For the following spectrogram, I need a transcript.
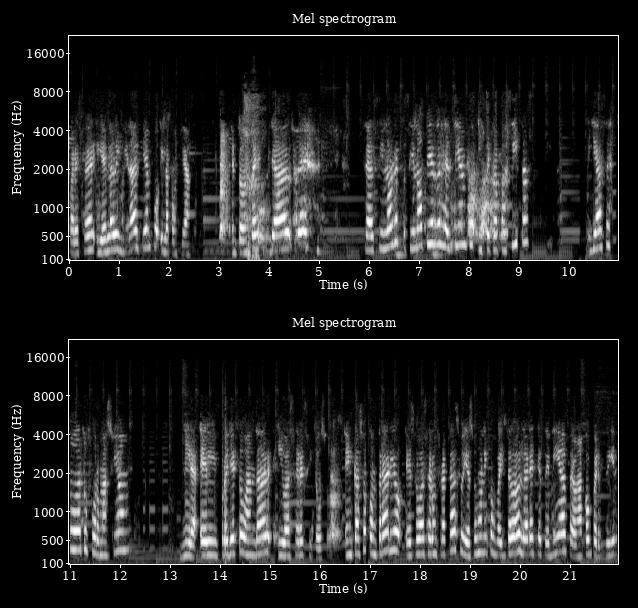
parecer y es la dignidad, el tiempo y la confianza. Entonces ya, sea, si no, si no pierdes el tiempo y te capacitas y haces toda tu formación, mira, el proyecto va a andar y va a ser exitoso. En caso contrario, eso va a ser un fracaso y esos únicos 20 dólares que tenías se van a convertir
